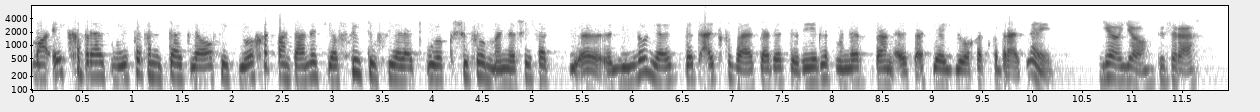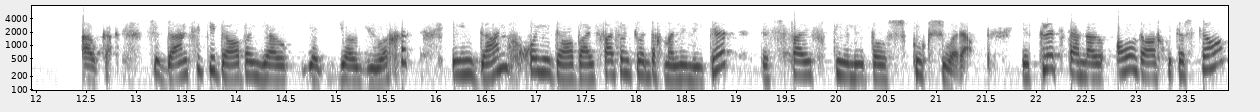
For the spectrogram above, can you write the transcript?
maar ek gebruik meeste van die tyd laafet jogurt want dan is jou vet hoeveelheid ook soveel minder soos wat uh, Lino jy dit uitgewerk dat dit redelik minder dan is as jy jogurt gebruik nê nee. ja ja dis reg OK so dan sit jy daar by jou jou, jou jogurt en dan gooi jy daarby 25 ml dis 5 teelepels koeksoda jy klits dan nou al daai goeie saam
